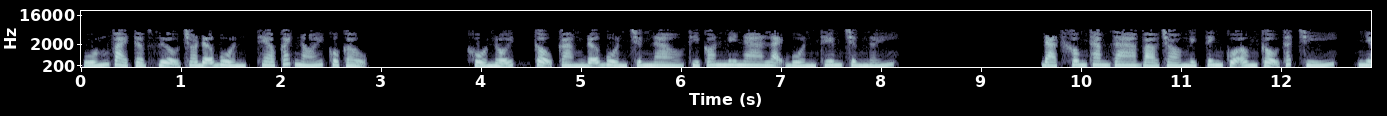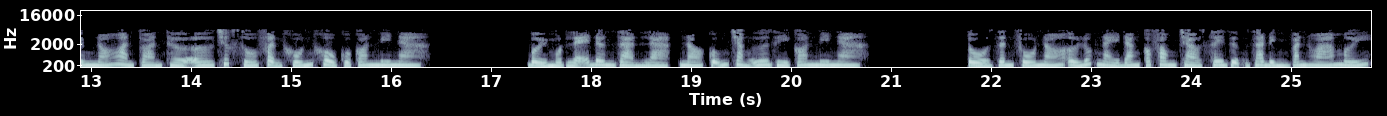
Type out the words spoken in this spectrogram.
Uống vài tập rượu cho đỡ buồn, theo cách nói của cậu. Khổ nỗi, cậu càng đỡ buồn chừng nào thì con Mina lại buồn thêm chừng nấy. Đạt không tham gia vào trò nghịch tinh của ông cậu thất trí, nhưng nó hoàn toàn thờ ơ trước số phận khốn khổ của con Mina. Bởi một lẽ đơn giản là, nó cũng chẳng ưa gì con Mina. Tổ dân phố nó ở lúc này đang có phong trào xây dựng gia đình văn hóa mới,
